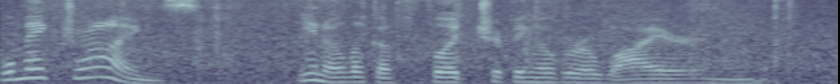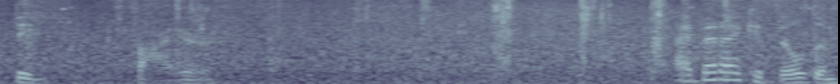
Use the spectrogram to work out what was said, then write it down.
We'll make drawings. You know, like a foot tripping over a wire and then big fire. I bet I could build them.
